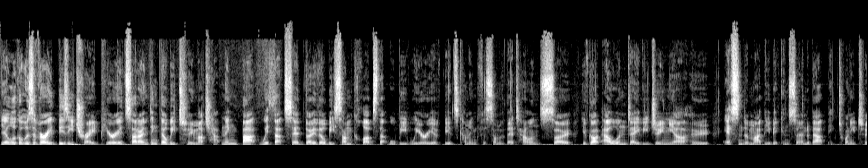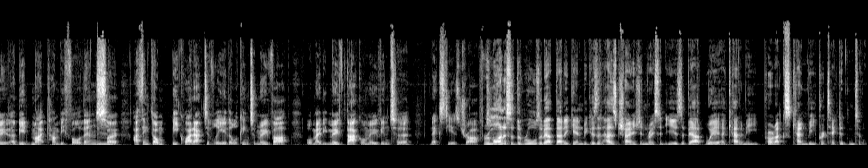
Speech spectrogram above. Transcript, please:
Yeah, look, it was a very busy trade period, so I don't think there'll be too much happening. But with that said, though, there'll be some clubs that will be weary of bids coming for some of their talents. So you've got Alwyn Davey Jr., who Essendon might be a bit concerned about, pick 22. A bid might come before then, so mm. I think they'll be quite actively either looking to move up or maybe move back or move into next year's draft. Remind us of the rules about that again, because it has changed in recent years about where academy products can be protected until.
